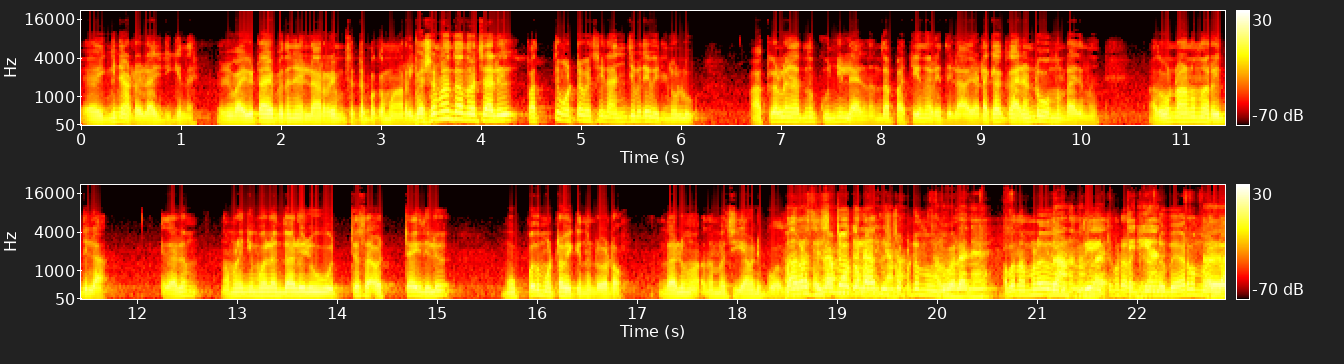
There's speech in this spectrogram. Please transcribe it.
ഇങ്ങനെയാട്ടോ എല്ലാവരും ഇരിക്കുന്നത് ഒരു വൈകിട്ടായപ്പോൾ തന്നെ എല്ലാവരുടെയും സെറ്റപ്പൊക്കെ മാറി. വിഷമം എന്താണെന്ന് വെച്ചാൽ പത്ത് മുട്ട വെച്ചതിൽ അഞ്ച് വരെ വിരിഞ്ഞുള്ളൂ. ബാക്കിയുള്ള അതിനകത്ത് കുഞ്ഞില്ലായിരുന്നു. എന്താ പറ്റിയെന്ന് അറിയത്തില്ല. ഇടയ്ക്കൊക്കെ കരണ്ട് പോകുന്നുണ്ടായിരുന്നു. അതുകൊണ്ടാണോന്ന് അറിയത്തില്ല. ഏതായാലും നമ്മൾ ഇനി മൂലം എന്തായാലും ഒരു ഒറ്റ ഒറ്റ ഇതിൽ മുപ്പത് മുട്ട വെക്കുന്നുണ്ട് കേട്ടോ. എന്തായാലും നമ്മൾ ചെയ്യാൻ വേണ്ടി പോകുന്നത് നമ്മുടെ സിസ്റ്റം ഒക്കെ എല്ലാവർക്കും ഇഷ്ടപ്പെട്ടു അതുപോലെ തന്നെ അപ്പൊ നമ്മൾ ഇതാണ് പുതിയ നമ്മളെ ഐറ്റം കൂടെ ഇറക്കിയിട്ടുണ്ട് വേറെ ഒന്നുമല്ല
